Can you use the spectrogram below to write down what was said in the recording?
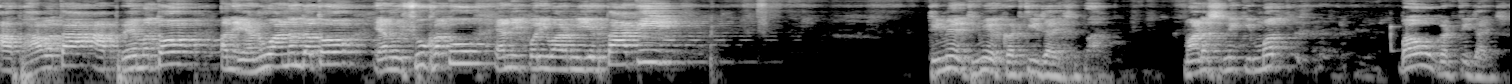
આ ભાવ હતા, આ પ્રેમ હતો અને એનું આનંદ હતો, એનું સુખ હતું, એની પરિવારની એકતા હતી. ધીમે ધીમે ઘટતી જાય છે માણસની કિંમત બહુ ઘટતી જાય છે.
